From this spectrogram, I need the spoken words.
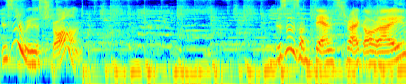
This is really strong. This is a dance track, alright?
